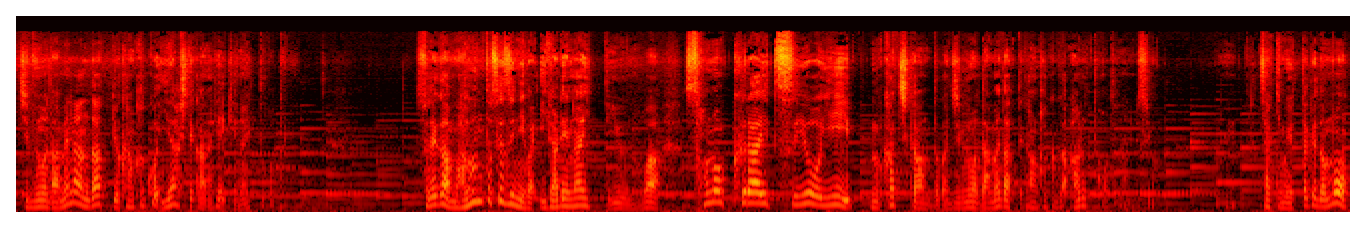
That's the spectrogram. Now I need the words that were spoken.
自分はダメなんだっていう感覚を癒していかなきゃいけないってこと。それがマウントせずにはいられないっていうのは、そのくらい強い無価値観とか自分はダメだって感覚があるってことなんですよ。さっきも言ったけども、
